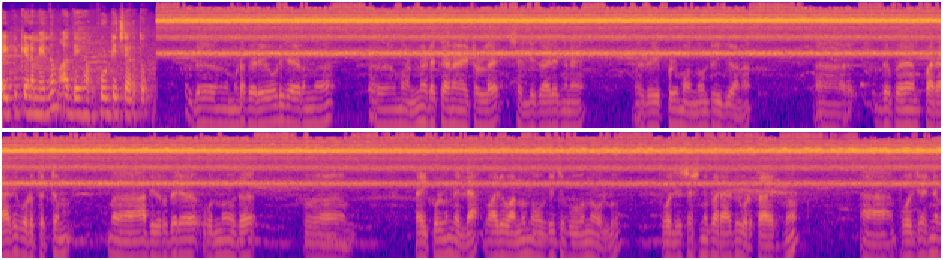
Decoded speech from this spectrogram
കൽപ്പിക്കണമെന്നും അദ്ദേഹം കൂട്ടിച്ചേർത്തു നമ്മുടെ കരയോട് ചേർന്ന് മണ്ണെടുക്കാനായിട്ടുള്ള ശല്യക്കാരിങ്ങനെ ഇത് ഇപ്പോഴും വന്നുകൊണ്ടിരിക്കുകയാണ് ഇതിപ്പോൾ പരാതി കൊടുത്തിട്ടും അധികൃതർ ഒന്നും ഇത് കൈക്കൊള്ളുന്നില്ല അവർ വന്ന് നോക്കിച്ച് പോകുന്നേ ഉള്ളൂ പോലീസ് സ്റ്റേഷനിൽ പരാതി കൊടുത്തായിരുന്നു പോലീസ് സ്റ്റേഷനിൽ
